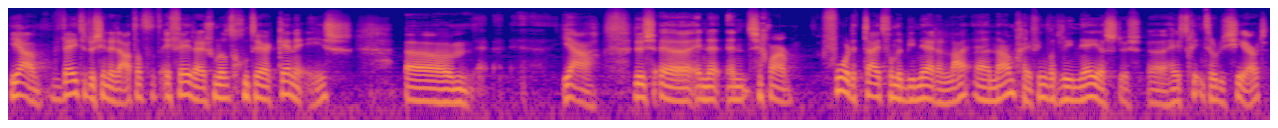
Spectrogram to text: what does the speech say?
ja, we weten dus inderdaad dat het Evedra is, omdat het goed te herkennen is. Um, ja, dus uh, en, en zeg maar voor de tijd van de binaire uh, naamgeving, wat Linnaeus dus uh, heeft geïntroduceerd,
